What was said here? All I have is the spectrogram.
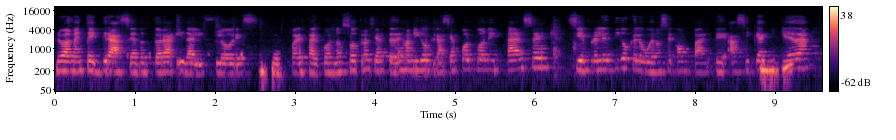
Nuevamente, gracias, doctora Idali Flores, por estar con nosotros y a ustedes, amigos, gracias por conectarse. Siempre les digo que lo bueno se comparte, así que aquí queda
